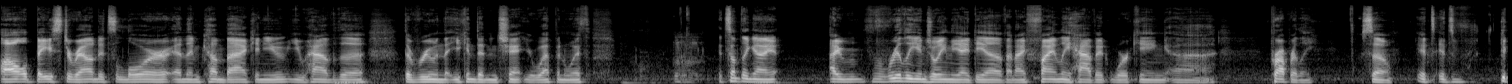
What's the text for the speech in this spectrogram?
all based around its lore and then come back and you you have the the rune that you can then enchant your weapon with Mhm. It's something i i'm really enjoying the idea of and i finally have it working uh properly. So it's it's the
